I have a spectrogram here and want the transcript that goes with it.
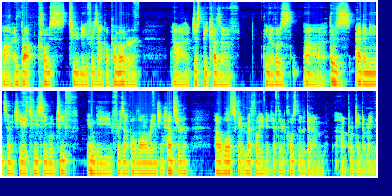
uh, and brought close to the, for example, promoter, uh, just because of you know those uh, those adenines in the GATC motif in the, for example, long range enhancer uh, will also get methylated if they're close to the DAM uh, protein domain.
